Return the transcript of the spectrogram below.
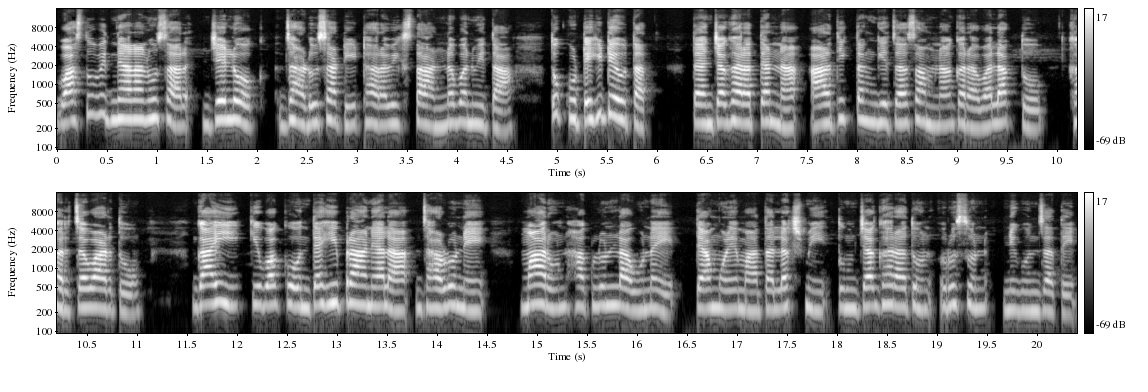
वास्तुविज्ञानानुसार जे लोक झाडूसाठी ठराविक स्थान न बनविता तो कुठेही ठेवतात. त्यांच्या घरात त्यांना आर्थिक तंगीचा सामना करावा लागतो खर्च वाढतो. गायी किंवा कोणत्याही प्राण्याला झाडूने मारून हाकलून लावू नये त्यामुळे माता लक्ष्मी तुमच्या घरातून रुसून निघून जाते.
